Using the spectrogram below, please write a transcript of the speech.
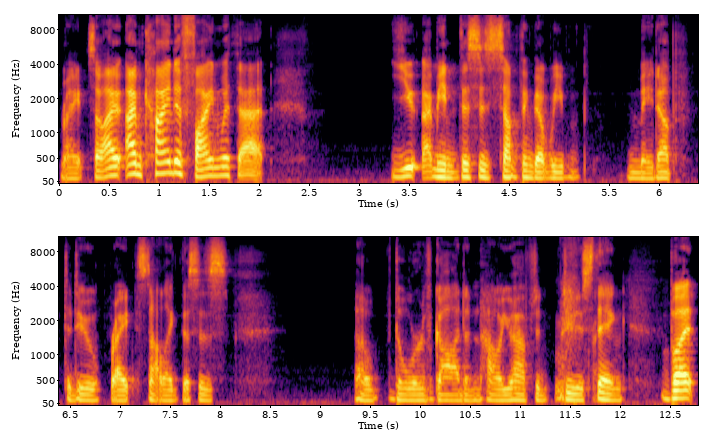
right? So I I'm kind of fine with that. You I mean, this is something that we made up to do, right? It's not like this is uh, the word of God and how you have to do this thing. But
